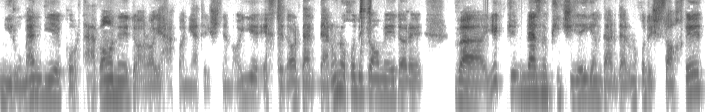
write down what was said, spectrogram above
نیرومندی پرتوان دارای حقانیت اجتماعی اقتدار در درون خود جامعه داره و یک نظم پیچیده هم در درون خودش ساخته.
